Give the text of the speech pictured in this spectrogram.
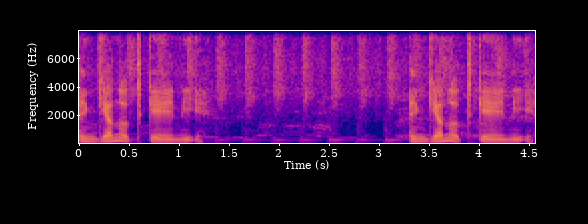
Engianut geni. Engianut geni.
